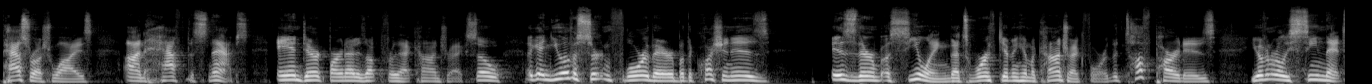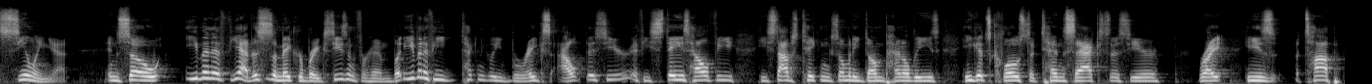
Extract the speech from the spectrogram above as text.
pass rush wise on half the snaps. And Derek Barnett is up for that contract. So, again, you have a certain floor there, but the question is, is there a ceiling that's worth giving him a contract for? The tough part is you haven't really seen that ceiling yet. And so, even if, yeah, this is a make or break season for him, but even if he technically breaks out this year, if he stays healthy, he stops taking so many dumb penalties, he gets close to 10 sacks this year, right? He's atop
